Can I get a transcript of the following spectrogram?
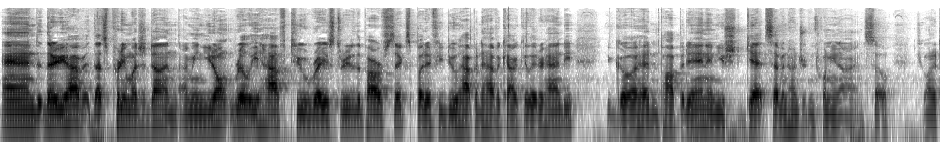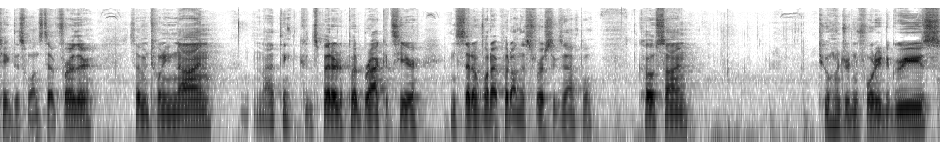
And there you have it. That's pretty much done. I mean, you don't really have to raise 3 to the power of 6, but if you do happen to have a calculator handy, you go ahead and pop it in, and you should get 729. So if you want to take this one step further, 729, I think it's better to put brackets here instead of what I put on this first example. Cosine 240 degrees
